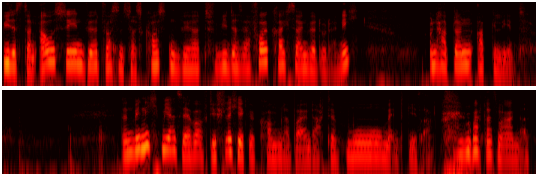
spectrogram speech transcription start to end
wie das dann aussehen wird, was uns das kosten wird, wie das erfolgreich sein wird oder nicht. Und habe dann abgelehnt. Dann bin ich mir selber auf die Schläche gekommen dabei und dachte, Moment, Gesa, mach das mal anders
